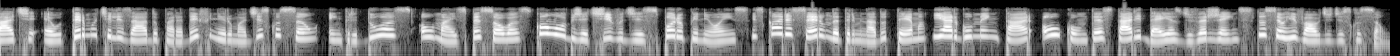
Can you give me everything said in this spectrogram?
Debate é o termo utilizado para definir uma discussão entre duas ou mais pessoas com o objetivo de expor opiniões, esclarecer um determinado tema e argumentar ou contestar ideias divergentes do seu rival de discussão.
